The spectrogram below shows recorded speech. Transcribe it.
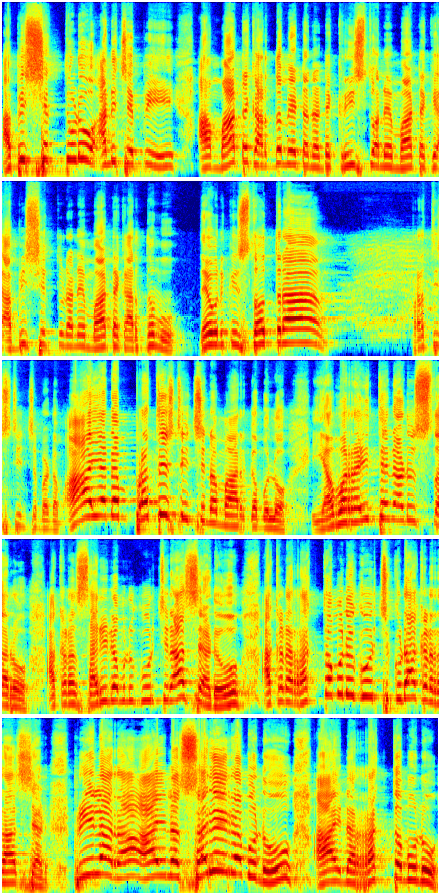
అభిషక్తుడు అని చెప్పి ఆ మాటకు అర్థం ఏంటనంటే క్రీస్తు అనే మాటకి అభిషక్తుడు అనే మాటకి అర్థము. దేవునికి స్తోత్రం. ప్రతిష్ఠించబడ్డం. ఆయన ప్రతిష్ఠించిన మార్గములో ఎవరైతే నడుస్తారో అక్కడ శరీరమును గూర్చి రాశాడు అక్కడ రక్తమును గూర్చి కూడా అక్కడ రాశాడు. ప్రియులారా ఆయన శరీరమును ఆయన రక్తమును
